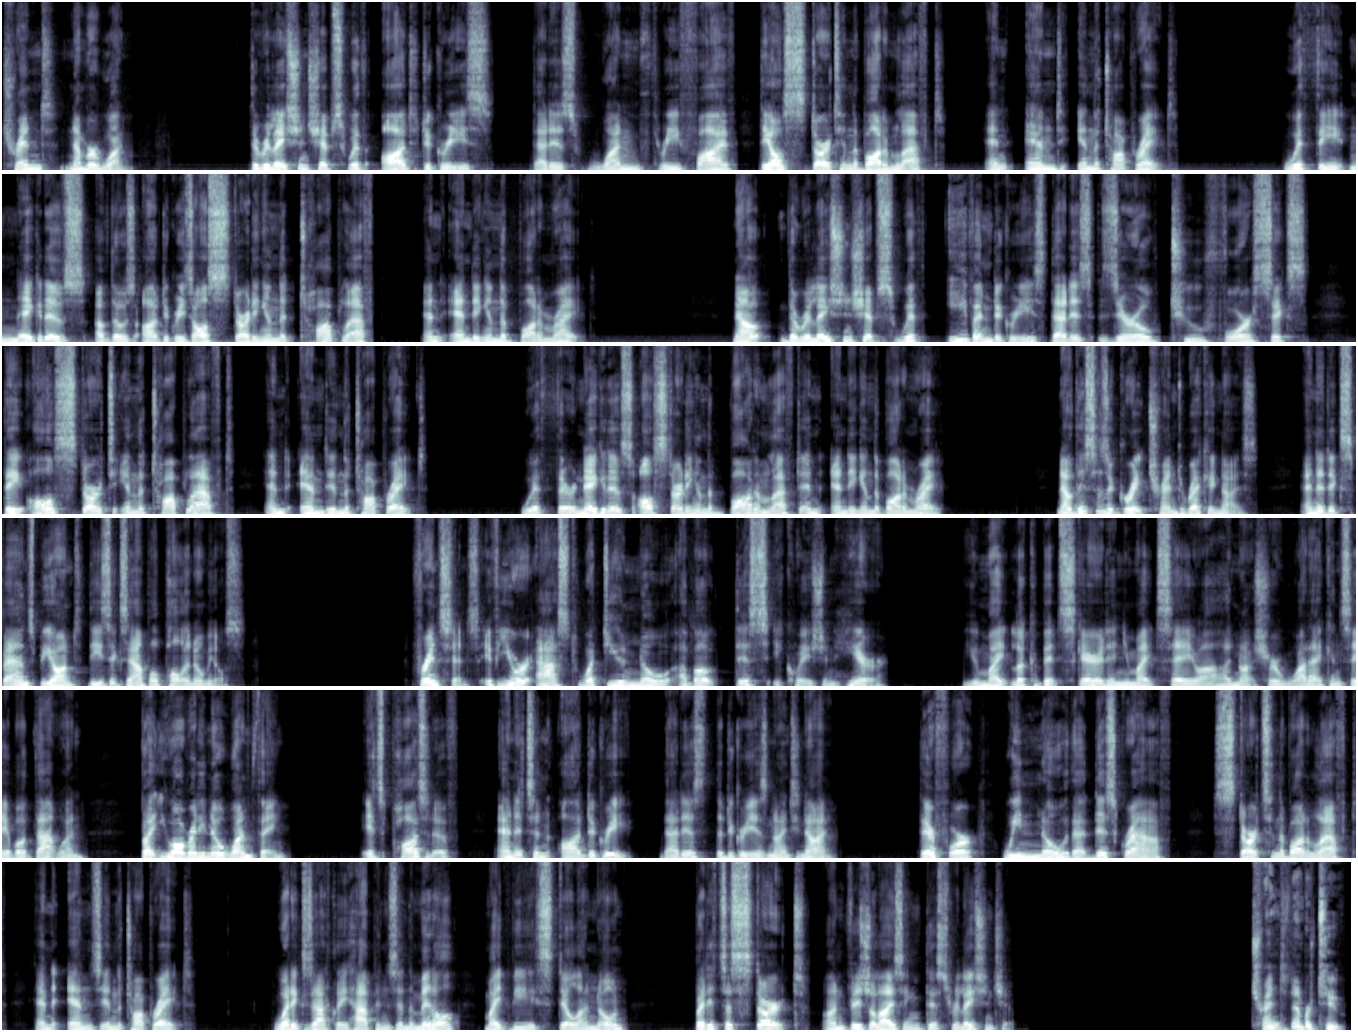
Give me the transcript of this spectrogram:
Trend number one. The relationships with odd degrees, that is 1, 3, 5, they all start in the bottom left and end in the top right with the negatives of those odd degrees all starting in the top left and ending in the bottom right. Now, the relationships with even degrees, that is 0, 2, 4, 6, they all start in the top left and end in the top right, with their negatives all starting in the bottom left and ending in the bottom right. Now, this is a great trend to recognize and it expands beyond these example polynomials. For instance, if you were asked, what do you know about this equation here? You might look a bit scared and you might say, well, I'm not sure what I can say about that one. But you already know one thing. It's positive and it's an odd degree. that is, the degree is 99. Therefore, we know that this graph starts in the bottom left and ends in the top right. What exactly happens in the middle might be still unknown, but it's a start on visualizing this relationship. Trend number two.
